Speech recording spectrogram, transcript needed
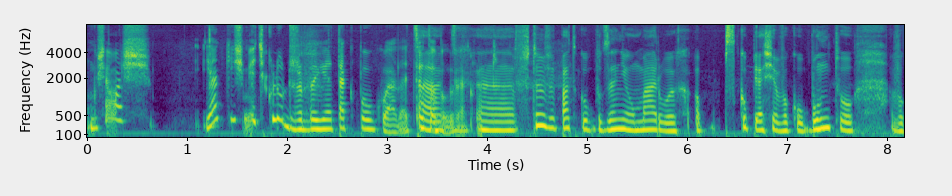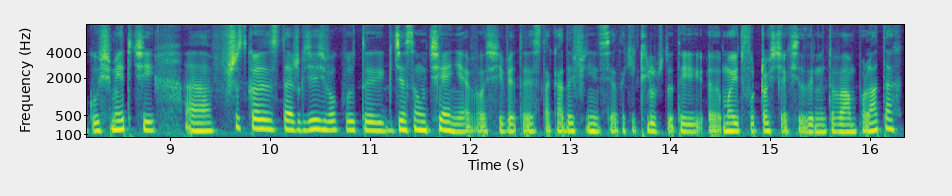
musiałaś jakiś mieć klucz, żeby je tak poukładać. Co to tak, był za klucz? e, W tym wypadku budzenie umarłych skupia się wokół buntu, wokół śmierci. E, Wszystko jest też gdzieś wokół tych, gdzie są cienie. Właściwie to jest taka definicja, taki klucz do tej e, mojej twórczości, jak się zorientowałam po latach.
